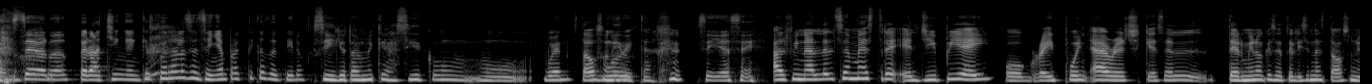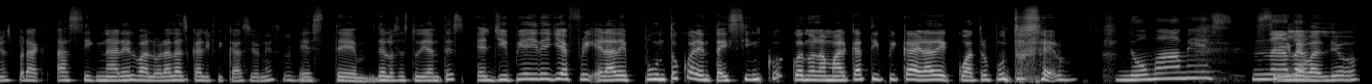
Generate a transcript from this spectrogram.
Ya ¿no? sé, ¿verdad? Pero a chinga, ¿en qué escuela les enseñan prácticas de tiro? Sí, yo también me quedé así como, bueno, Estados Muy Unidos. rica. Sí, ya sé. Al final del semestre, el GPA o Grade Point Average, que es el término que se utiliza en Estados Unidos para asignar el valor a las calificaciones Ujú. este, de los estudiantes, el GPA de Jeffrey era de .45 cuando la marca típica era de 4.0. No mames. Nada. Sí, le valió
